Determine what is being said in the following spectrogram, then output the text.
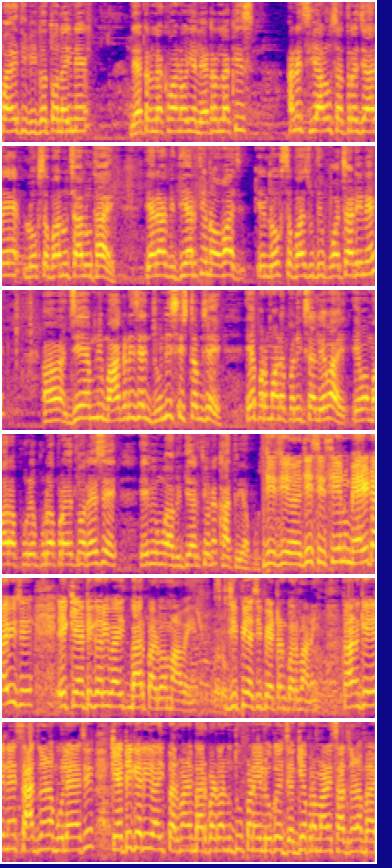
પાસેથી વિગતો લઈને લેટર લખવાનો એ લેટર લખીશ અને શિયાળુ સત્ર જ્યારે લોકસભાનું ચાલુ થાય, ત્યારે આ વિદ્યાર્થીઓનો અવાજ એ લોકસભા સુધી પહોંચાડીને જે એમની માગણી છે જૂની સિસ્ટમ છે એ પ્રમાણે પરીક્ષા લેવાય એવા મારા પૂરેપૂરા પ્રયત્નો રહેશે એવી હું આ વિદ્યાર્થીઓને ખાતરી આપું છું. જે સીસીએ નું મેરિટ આવ્યું છે એ કેટેગરી વાઇઝ બહાર પાડવામાં આવે. જીપીએસસી પેટર્ન પ્રમાણે. કારણ કે એને સાત ગણા બોલાયા છે કેટેગરી વાઇઝ પ્રમાણે બહાર પાડવાનું હતું પણ એ લોકોએ જગ્યા પ્રમાણે સાત ગણા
